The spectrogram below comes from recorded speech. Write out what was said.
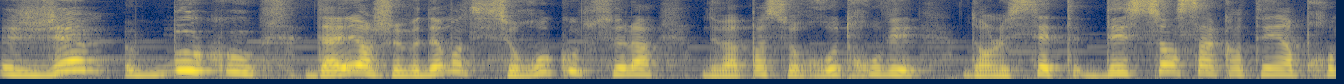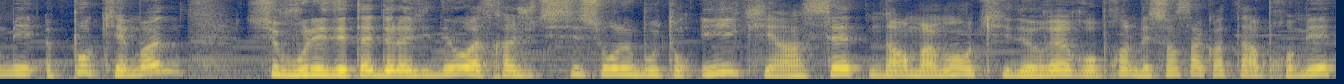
j'aime beaucoup. D'ailleurs, je me demande si ce recoupe cela ne va pas se retrouver dans le set des 151 premiers Pokémon. Si vous voulez les détails de la vidéo, elle sera juste ici sur le bouton I, qui est un set normalement qui devrait reprendre les 151 premiers,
